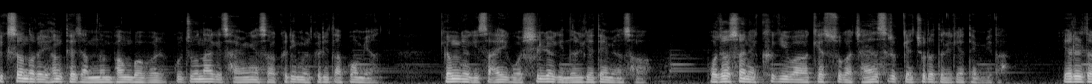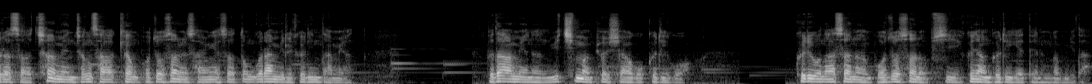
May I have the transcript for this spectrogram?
직선으로 형태 잡는 방법을 꾸준하게 사용해서 그림을 그리다 보면 경력이 쌓이고 실력이 늘게 되면서 보조선의 크기와 개수가 자연스럽게 줄어들게 됩니다. 예를 들어서 처음엔 정사각형 보조선을 사용해서 동그라미를 그린다면 그 다음에는 위치만 표시하고 그리고 그리고 나서는 보조선 없이 그냥 그리게 되는 겁니다.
